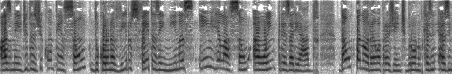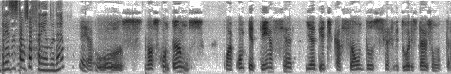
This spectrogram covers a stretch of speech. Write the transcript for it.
as medidas de contenção do coronavírus feitas em Minas em relação ao empresariado? Dá um panorama para a gente, Bruno, porque as, as empresas estão sofrendo, né? É, os nós contamos com a competência e a dedicação dos servidores da junta.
